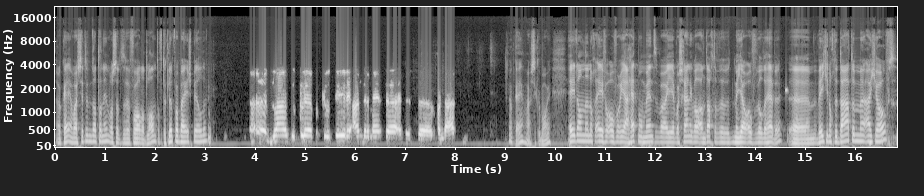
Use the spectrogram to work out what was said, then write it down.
Oké, en waar zit hem dat dan in? Was dat vooral het land of de club waarbij je speelde? Het land, de club, de cultuur, andere mensen, en dus eh, vandaar. Oké, hartstikke mooi. Hey, dan eh, nog even over ja, het moment waar je waarschijnlijk wel aan dacht dat we het met jou over wilden hebben. Ehm, weet je nog de datum eh, uit je hoofd?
